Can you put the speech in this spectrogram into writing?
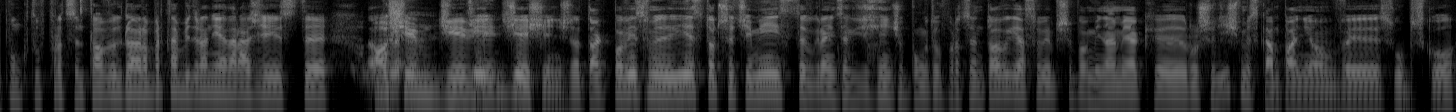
punktów procentowych. Dla Roberta Biedronia na razie jest 8, 9. 10. No tak, powiedzmy, jest to trzecie miejsce w granicach 10 punktów procentowych. Ja sobie przypominam, jak e, ruszyliśmy z kampanią w Słupsku,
